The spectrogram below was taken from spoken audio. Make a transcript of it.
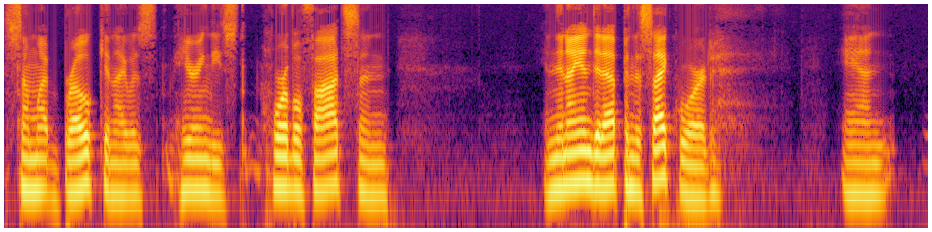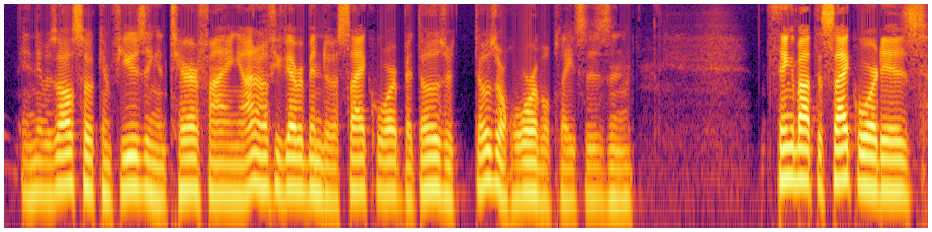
somewhat broke and I was hearing these horrible thoughts and and then I ended up in the psych ward and and it was also confusing and terrifying. I don't know if you've ever been to a psych ward, but those are those are horrible places. And thing about the psych ward is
